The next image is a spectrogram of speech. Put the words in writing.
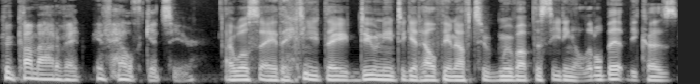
could come out of it if health gets here. I will say they need, they do need to get healthy enough to move up the seeding a little bit because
